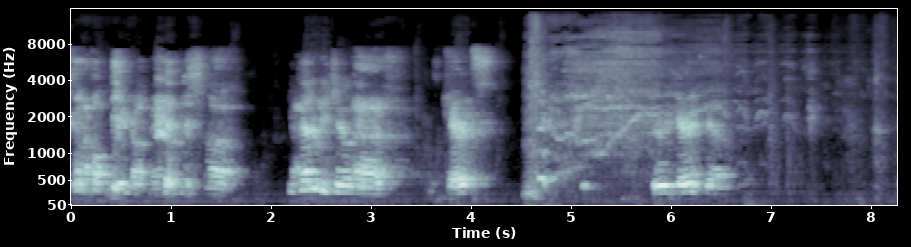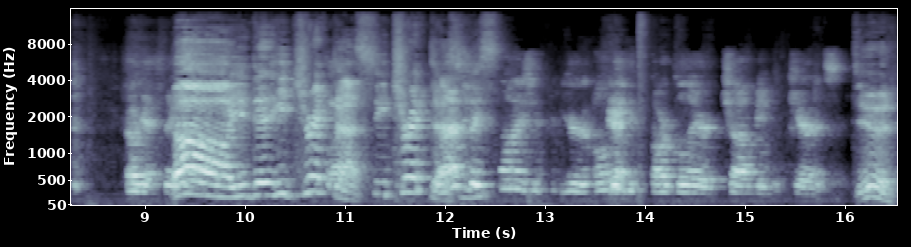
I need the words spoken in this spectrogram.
Cut off big on man. Uh, You better be joking. uh, carrots. Really carrots, yeah. okay. Thank. Oh, you did. He tricked us. He tricked Last us. thing He's- I want is your, your only Yeah. guitar player chopping carrots. Dude,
